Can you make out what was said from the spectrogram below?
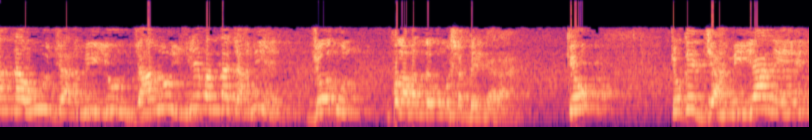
ان جہمی جانو، یہ بندہ جہمی ہے جو فلاں بندے کو مشبہ کہہ رہا ہے۔ کیوں؟ کیونکہ جہمیہ نے،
